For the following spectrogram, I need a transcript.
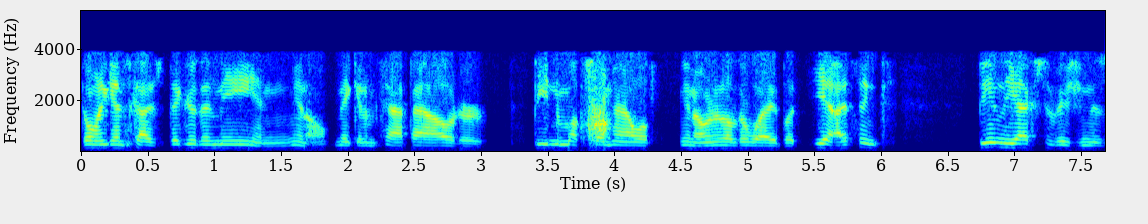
going against guys bigger than me and you know making them tap out or beating them up somehow, you know, in another way. But yeah, I think being the X Division is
